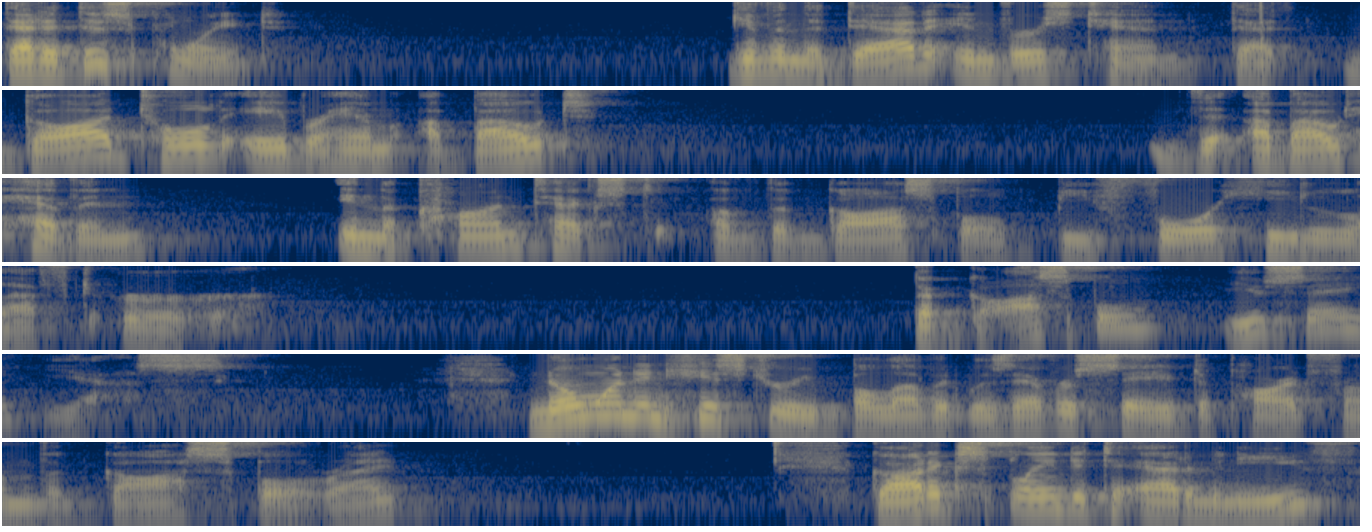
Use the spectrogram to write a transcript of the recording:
that at this point, given the data in verse 10, that God told Abraham about, the, about heaven in the context of the gospel before he left Ur. The gospel, you say? Yes. No one in history, beloved, was ever saved apart from the gospel, right? God explained it to Adam and Eve.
